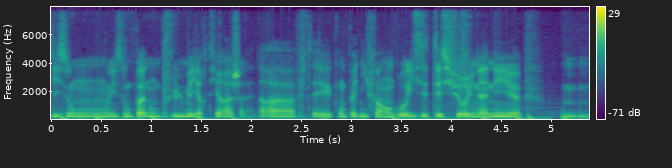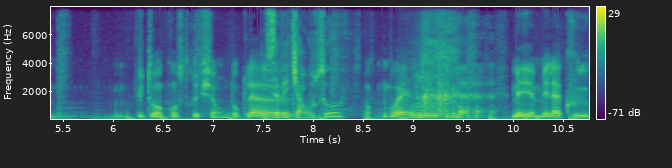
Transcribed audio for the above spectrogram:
ils ont, ils ont pas non plus le meilleur tirage à la draft et compagnie. Enfin, en gros, ils étaient sur une année euh, plutôt en construction. Donc là, Ils avaient euh, Caruso Ouais. mais, mais là, coup,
